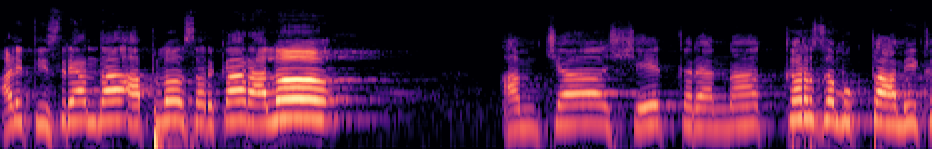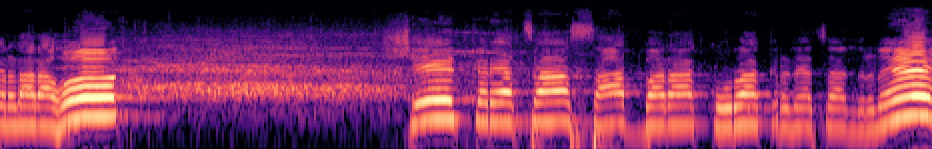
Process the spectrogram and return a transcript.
आणि तिसऱ्यांदा आपलं सरकार आलं. आमच्या शेतकऱ्यांना कर्जमुक्त आम्ही करणार आहोत. शेतकऱ्याचा सात बारा कोरा करण्याचा निर्णय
